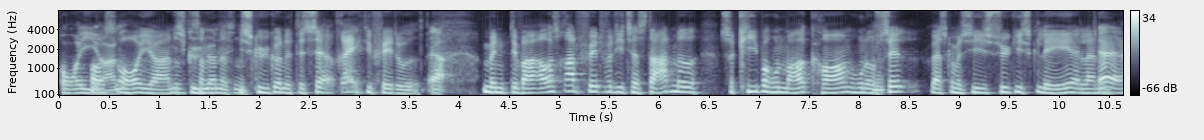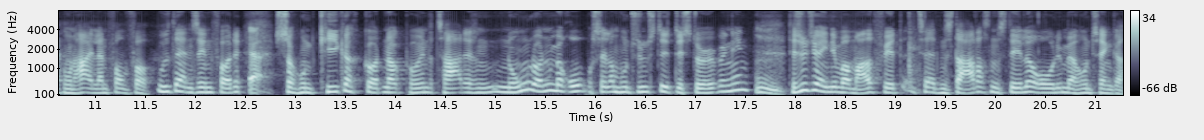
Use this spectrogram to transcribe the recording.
Over i også hjørnet. over i hjørnet. I skyggerne. Sådan, Sådan. I skyggerne. Det ser rigtig fedt ud. Ja. Men det var også ret fedt, fordi til at starte med, så keeper hun meget calm. Hun er jo mm. selv, hvad skal man sige, psykisk læge, eller en, Ja, ja. hun har en eller anden form for uddannelse inden for det. Ja. Så hun kigger godt nok på hende og tager det sådan nogenlunde med ro, selvom hun synes, det er disturbing. Ikke? Mm. Det synes jeg egentlig var meget fedt, at den starter sådan stille og roligt med, at hun tænker,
